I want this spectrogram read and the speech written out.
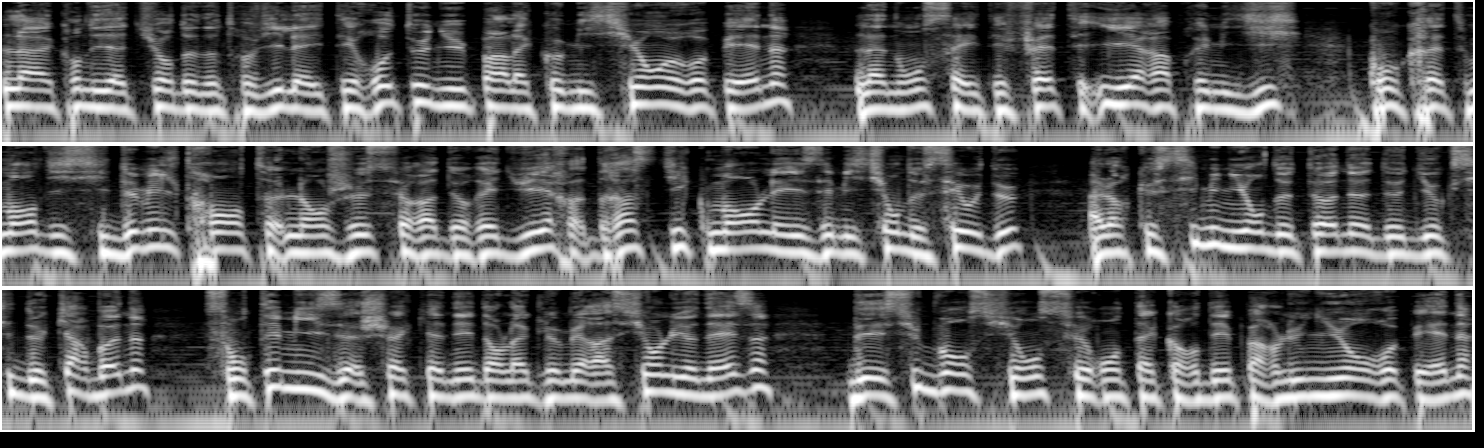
La candidature de notre ville a été retenue par la Commission européenne. L'annonce a été faite hier après-midi. Concrètement, d'ici 2030, l'enjeu sera de réduire drastiquement les émissions de CO2 alors que 6 millions de tonnes de dioxyde de carbone sont émises chaque année dans l'agglomération lyonnaise. Des subventions seront accordées par l'Union européenne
